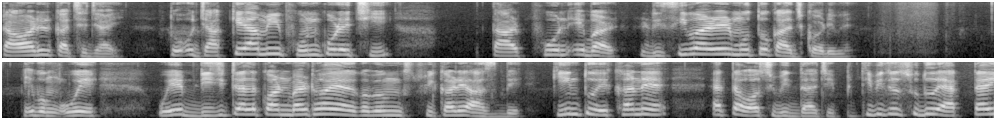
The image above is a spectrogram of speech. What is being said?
টাওয়ারের কাছে যায়। তো যাকে আমি ফোন করেছি, তার ফোন এবার রিসিভারের মতো কাজ করবে। এবং ওয়ে ওয়েব ডিজিটাল কনভার্ট হয়ে এবং স্পিকারে আসবে। কিন্তু এখানে একটা অসুবিধা আছে। পৃথিবীতে শুধু একটাই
